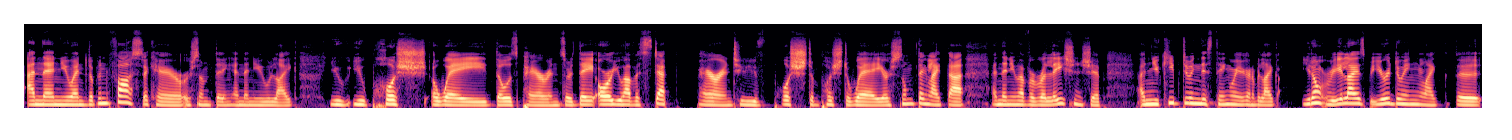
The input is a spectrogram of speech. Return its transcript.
and then you ended up in foster care or something and then you like you you push away those parents or they or you have a step parent who you've pushed and pushed away or something like that and then you have a relationship and you keep doing this thing where you're going to be like you don't realize but you're doing like the r-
